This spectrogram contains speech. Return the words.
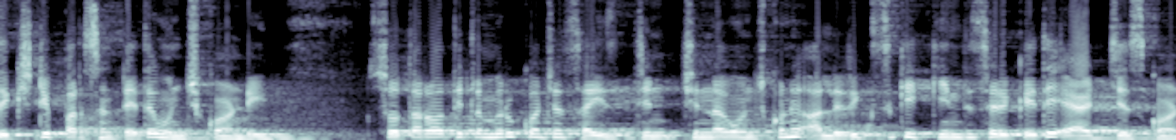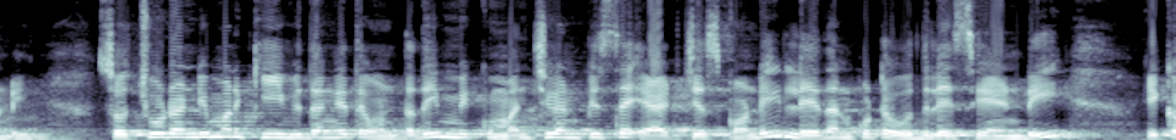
సిక్స్టీ పర్సెంట్ అయితే ఉంచుకోండి. సో తర్వాత ఇట్లా మీరు కొంచెం సైజ్ చిన్నగా ఉంచుకొని ఆ లిరిక్స్కి కింది సైడ్కి అయితే యాడ్ చేసుకోండి. సో చూడండి మనకి ఈ విధంగా అయితే ఉంటుంది. మీకు మంచిగా అనిపిస్తే యాడ్ చేసుకోండి. లేదనుకుంటే వదిలేసేయండి. ఇక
